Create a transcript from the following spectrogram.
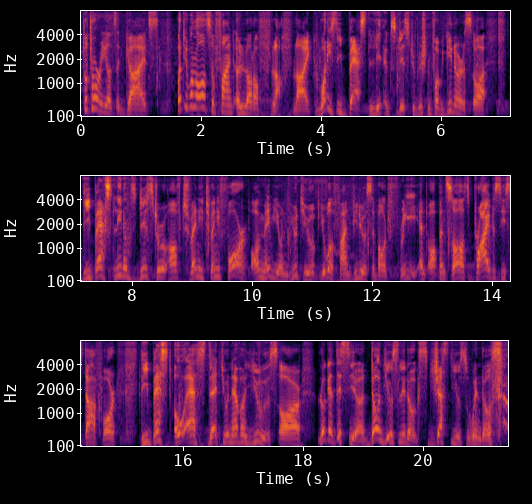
tutorials and guides, but you will also find a lot of fluff, like what is the best Linux distribution for beginners, or the best Linux distro of 2024, or maybe on YouTube you will find videos about free and open source privacy stuff, or the best OS that you never use, or look at this here, don't use Linux, just use Windows.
